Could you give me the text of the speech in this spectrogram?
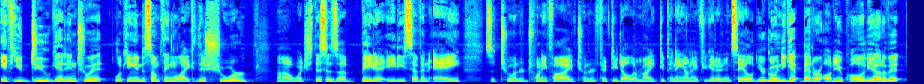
If you do get into it, looking into something like this Shure, uh, which this is a Beta 87A, it's a 225, $250 mic, depending on if you get it in sale. You're going to get better audio quality out of it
